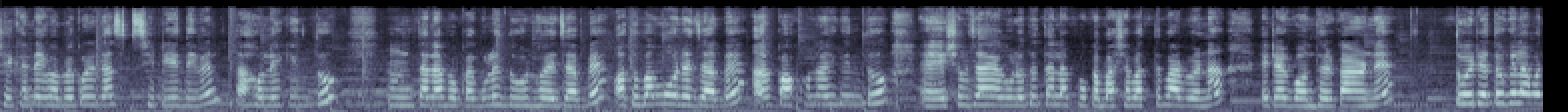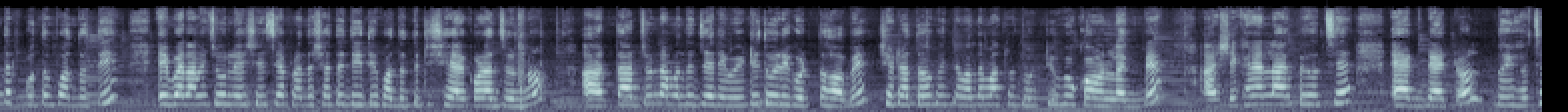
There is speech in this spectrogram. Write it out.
সেখানে এভাবে করে জাস্ট ছিটিয়ে দিবেন, তাহলে কিন্তু তেলা পোকাগুলো দূর হয়ে যাবে অথবা মরে যাবে। আর কখনোই কিন্তু এসব জায়গাগুলোতে তেলা পোকা বাসা বাঁধতে পারবে না এটার গন্ধের কারণে। তো এটা তো গেলে আমাদের প্রথম পদ্ধতি। এবার আমি চলে এসেছি আপনাদের সাথে দ্বিতীয় পদ্ধতিটি শেয়ার করার জন্য। আর তার জন্য আমাদের যে রেমেডিটি তৈরি করতে হবে, সেটাতেও কিন্তু আমাদের মাত্র দুটি উপকরণ লাগবে। আর সেখানে লাগবে হচ্ছে এক ডেটল, দুই হচ্ছে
